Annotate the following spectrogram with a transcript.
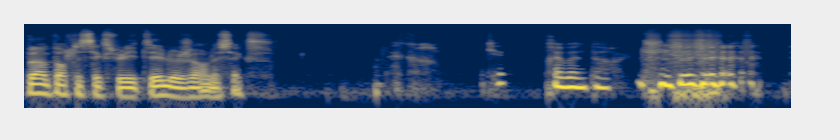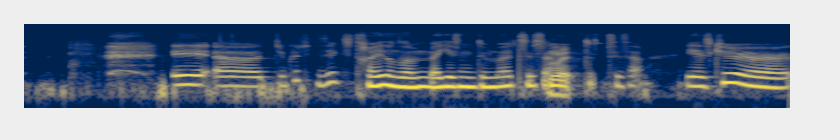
peu importe la sexualité, le genre, le sexe. D'accord. Ok. Très bonne parole. Et euh, du coup, tu disais que tu travaillais dans un magazine de mode, c'est ça? Ouais. C'est ça? Et est-ce que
